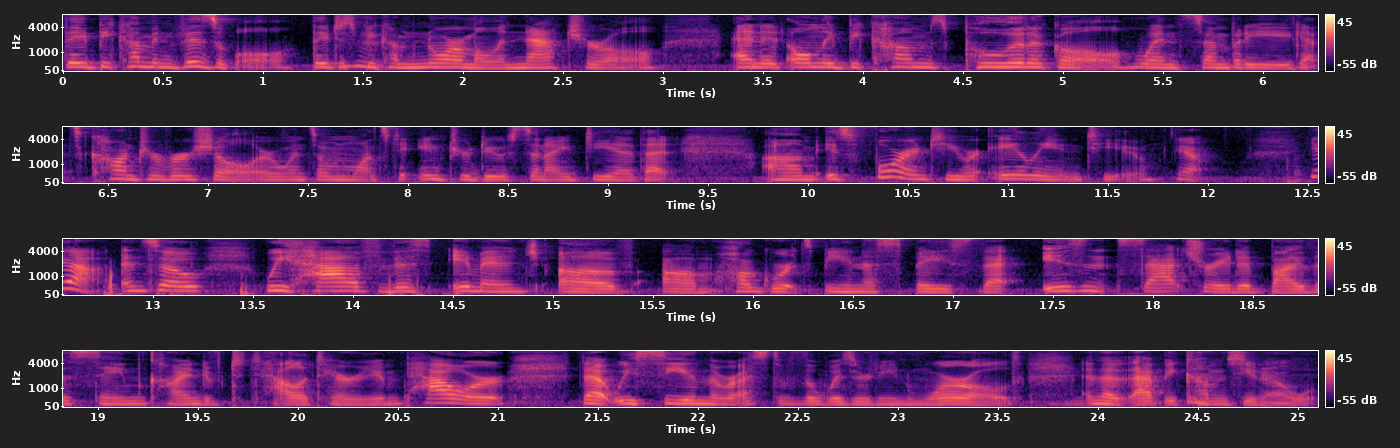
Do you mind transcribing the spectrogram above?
they become invisible. They just become normal and natural. And it only becomes political when somebody gets controversial or when someone wants to introduce an idea that um, is foreign to you or alien to you. Yeah. Yeah, and so we have this image of um, Hogwarts being a space that isn't saturated by the same kind of totalitarian power that we see in the rest of the wizarding world, and that that becomes, you know,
